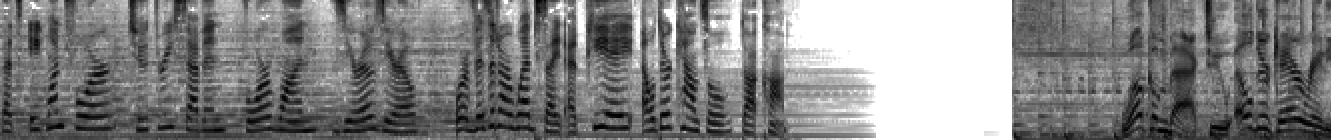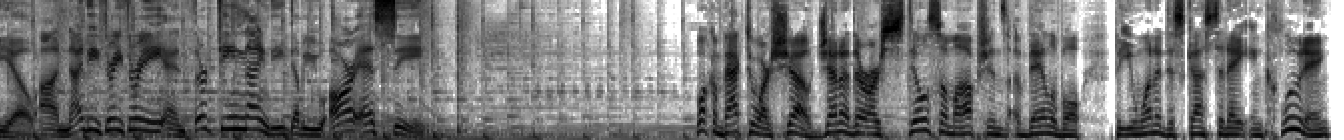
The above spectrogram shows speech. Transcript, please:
That's 814-237-4100 or visit our website at paeldercouncil.com. Welcome back to Elder Care Radio on 93.3 and 1390 WRSC. Welcome back to our show. Jenna, there are still some options available that you want to discuss today, including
